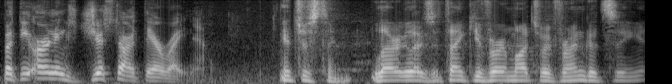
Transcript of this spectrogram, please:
but the earnings just aren't there right now. Interesting. Larry Glazer, thank you very much, my friend. Good seeing you.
